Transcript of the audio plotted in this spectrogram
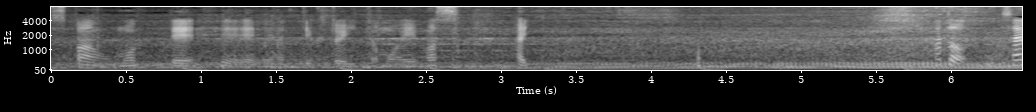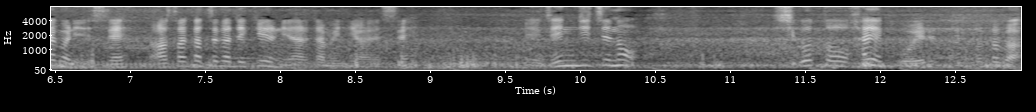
スパンを持って、えー、やっていくといいと思います。はい。あと最後にですね朝活ができるようになるためにはですねえ前日の仕事を早く終えるということが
